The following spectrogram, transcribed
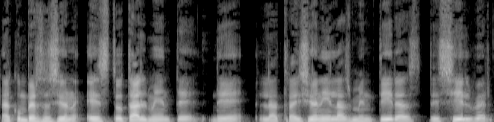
la conversación es totalmente de la traición y las mentiras de Silver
